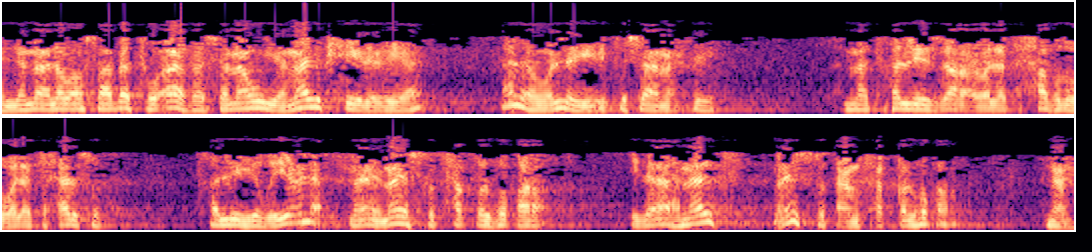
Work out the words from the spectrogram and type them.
إنما لو أصابته آفة سماوية ما لك حيلة فيها؟ هذا هو الذي تسامح فيه. أما تخلي الزرع ولا تحفظه ولا تحرسه تخليه يضيع لا ما يسقط حق الفقراء. إذا أهملت ما يسقط عنك حق الفقراء. نعم.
